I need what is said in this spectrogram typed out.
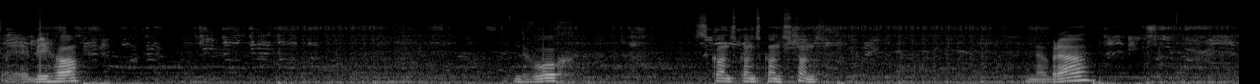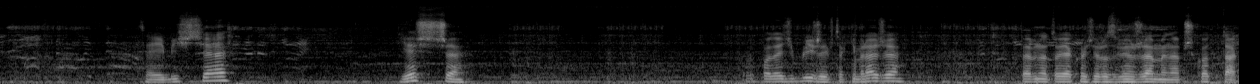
Zajebicho. Dwóch. Skąd, skąd, skąd, stąd? Dobra. Zajebiście. Jeszcze. Po- Podejdź bliżej w takim razie. Pewno to jakoś rozwiążemy, na przykład tak.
